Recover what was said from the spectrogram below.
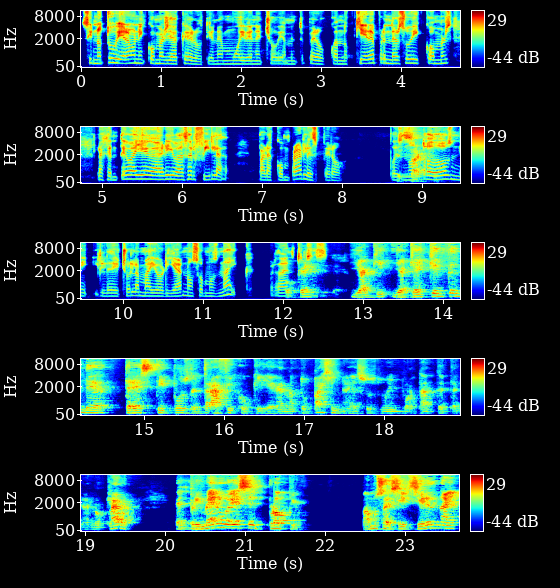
si no tuviera un e-commerce ya que lo tiene muy bien hecho obviamente, pero cuando quiere prender su e-commerce, la gente va a llegar y va a hacer fila para comprarles, pero pues no todos, ni, de hecho la mayoría no somos Nike. ¿verdad? y, aquí, y aquí hay que entender tres tipos de tráfico que llegan a tu página. Eso es muy importante tenerlo claro. El primero es el propio. Vamos a decir, si eres Nike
